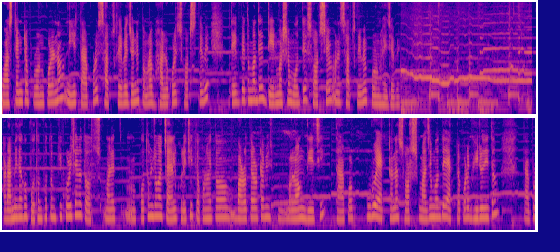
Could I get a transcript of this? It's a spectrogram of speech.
ওয়াচ টাইমটা পূরণ করে নাও, নিয়ে তারপরে সাবস্ক্রাইবের জন্য তোমরা ভালো করে শর্টস দেবে। দেখবে তোমাদের দেড় মাসের মধ্যে শর্টসে মানে সাবস্ক্রাইবার পূরণ হয়ে যাবে। আর আমি দেখো প্রথম প্রথম কী করেছি না তো? মানে প্রথম যখন চ্যানেল খুলেছি, তখন হয়তো বারো তেরোটা আমি লং দিয়েছি। তারপর পুরো একটা না শর্টস মাঝে মধ্যে একটা করে ভিডিও দিতাম। তারপর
